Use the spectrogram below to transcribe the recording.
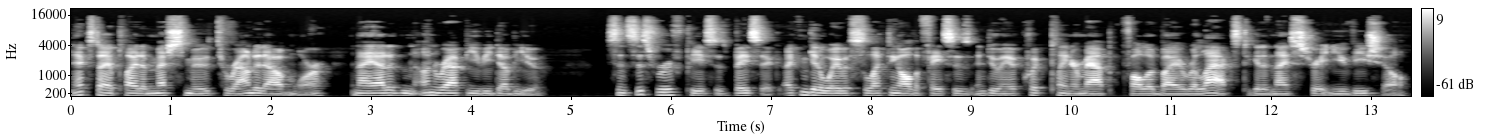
Next I applied a mesh smooth to round it out more, and I added an unwrap UVW. Since this roof piece is basic, I can get away with selecting all the faces and doing a quick planar map followed by a relax to get a nice straight UV shell.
